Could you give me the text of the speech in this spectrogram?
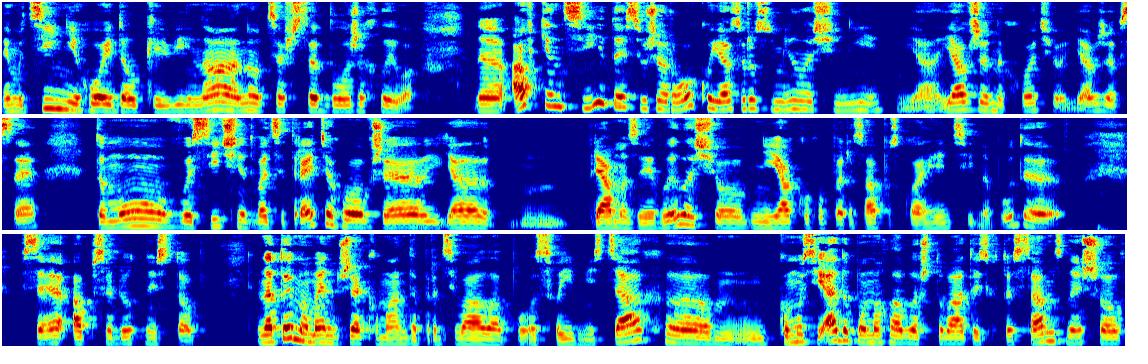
емоційні гойдалки, війна, ну це ж все було жахливо. Е, а в кінці, десь вже року, я зрозуміла, що ні, я я вже не хочу, я вже все. Тому в січні 23-го вже я прямо заявила, що ніякого перезапуску агенції не буде. Все абсолютний стоп. На той момент вже команда працювала по своїм місцях. Ем, комусь я допомогла влаштуватись, хтось сам знайшов.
